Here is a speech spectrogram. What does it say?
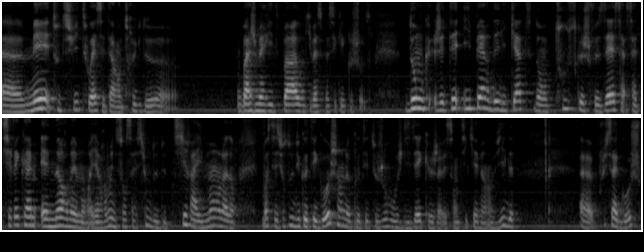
Euh, mais tout de suite, ouais, c'était un truc de bah je mérite pas, donc il va se passer quelque chose. Donc j'étais hyper délicate dans tout ce que je faisais, ça, tirait quand même énormément. Il y a vraiment une sensation de, tiraillement là. Dans... Moi c'était surtout du côté gauche, hein, le côté toujours où je disais que j'avais senti qu'il y avait un vide. Euh, plus à gauche,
